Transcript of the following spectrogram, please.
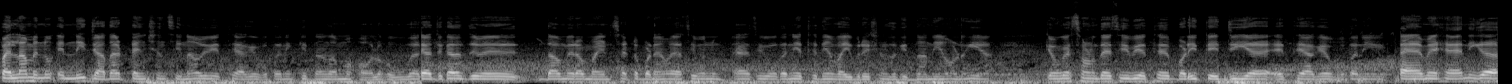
ਪਹਿਲਾਂ ਮੈਨੂੰ ਇੰਨੀ ਜ਼ਿਆਦਾ ਟੈਨਸ਼ਨ ਸੀ ਨਾ ਵੀ ਇੱਥੇ ਆ ਕੇ ਪਤਾ ਨਹੀਂ ਕਿਦਾਂ ਦਾ ਮਾਹੌਲ ਹੋਊਗਾ। ਅੱਜ ਕੱਲ ਜਿਵੇਂ ਦਾ ਮੇਰਾ ਮਾਈਂਡ ਸੈਟ ਬਣਿਆ ਹੋਇਆ ਸੀ, ਮੈਨੂੰ ਐ ਸੀ ਵੀ ਪਤਾ ਨਹੀਂ ਇੱਥੇ ਦੀਆਂ ਵਾਈਬ੍ਰੇਸ਼ਨਸ ਕਿਦਾਂ ਦੀਆਂ ਹੋਣਗੀਆਂ। ਕਿਉਂਕਿ ਸੁਣਦੇ ਸੀ ਵੀ ਇੱਥੇ ਬੜੀ ਤੇਜ਼ੀ ਹੈ, ਇੱਥੇ ਆ ਕੇ ਪਤਾ ਨਹੀਂ ਟਾਈਮ ਹੈ ਨਹੀਂਗਾ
